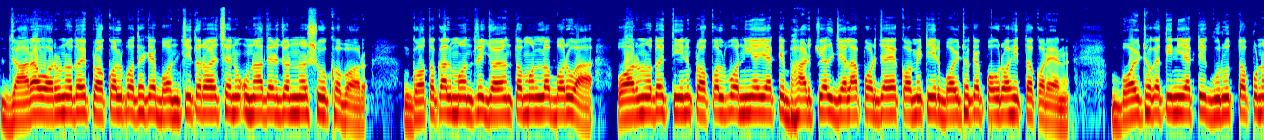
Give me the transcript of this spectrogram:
যারা অরুণোদয় প্রকল্প থেকে বঞ্চিত রয়েছেন, উনাদের জন্য সুখবর। গতকাল মন্ত্রী জয়ন্ত মল্ল বড়ুয়া অরুণোদয় তিন প্রকল্প নিয়ে একটি ভার্চুয়াল জেলা পর্যায়ে কমিটির বৈঠকে পৌরোহিত্য করেন। বৈঠকে তিনি একটি গুরুত্বপূর্ণ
